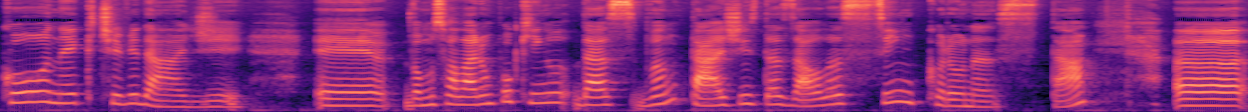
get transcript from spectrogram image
conectividade é, vamos falar um pouquinho das vantagens das aulas síncronas, tá? Uh,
